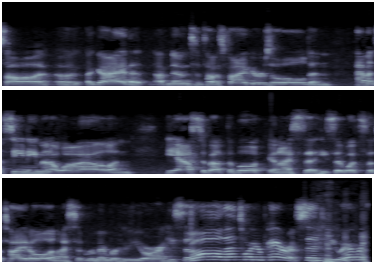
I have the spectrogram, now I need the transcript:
saw a, a, guy that I've known since I was five years old and haven't seen him in a while. And he asked about the book, and I said, he said, "What's the title?" And I said, "Remember who you are." He said, "Oh, that's what your parents said to you every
